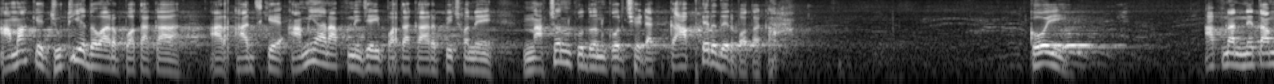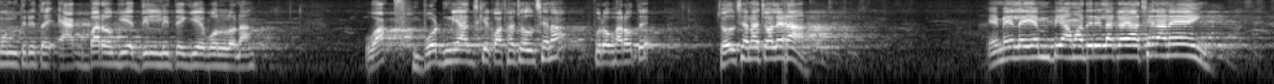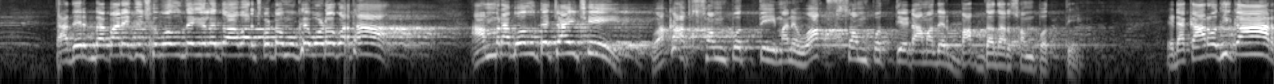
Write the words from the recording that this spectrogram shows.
আমাকে জুটিয়ে দেওয়ার পতাকা। আর আজকে আমি আর আপনি যেই পতাকার পিছনে নাচন কুদন করছে, এটা কাফেরদের পতাকা। কই? আপনার নেতা মন্ত্রী তো একবারও গিয়ে দিল্লিতে গিয়ে বলল না। ওয়াকফ, বোর্ড নিয়ে আজকে কথা চলছে না পুরো ভারতে? চলছে না, চলে না? এমএলএ, এমপি আমাদের এলাকায় আছে না নেই? তাদের ব্যাপারে কিছু বলতে গেলে তো আবার ছোট মুখে বড় কথা। আমরা বলতে চাইছি ওয়াকাফ সম্পত্তি মানে ওয়াকফ সম্পত্তি, এটা আমাদের বাপদাদার সম্পত্তি। এটা কার অধিকার?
